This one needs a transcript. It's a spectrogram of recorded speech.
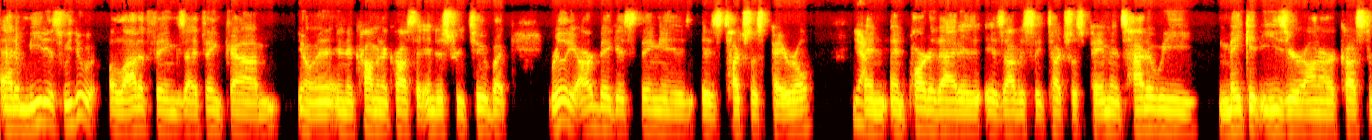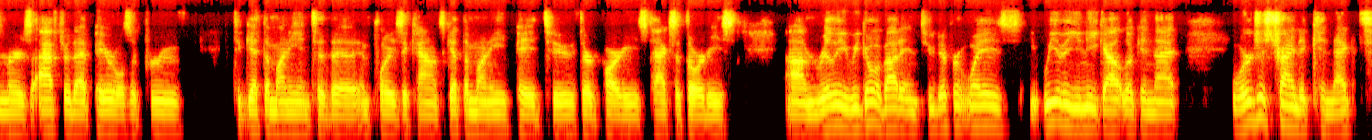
at Immedis, we do a lot of things. I think um, you know, in, a common across the industry too. But really our biggest thing is is touchless payroll. Yeah. And and part of that is, is obviously touchless payments. How do we make it easier on our customers after that payroll is approved to get the money into the employees' accounts, get the money paid to third parties, tax authorities. Um, really, we go about it in two different ways. We have a unique outlook in that we're just trying to connect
